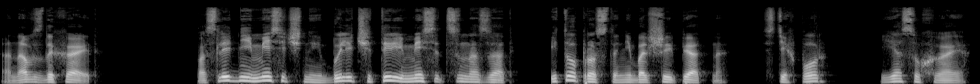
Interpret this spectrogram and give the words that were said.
Она вздыхает. Последние месячные были четыре месяца назад, и то просто небольшие пятна. С тех пор я сухая.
